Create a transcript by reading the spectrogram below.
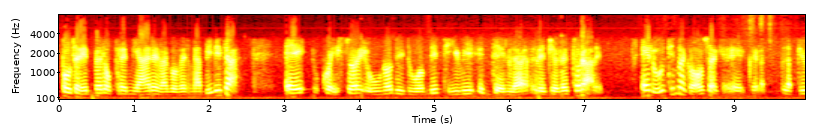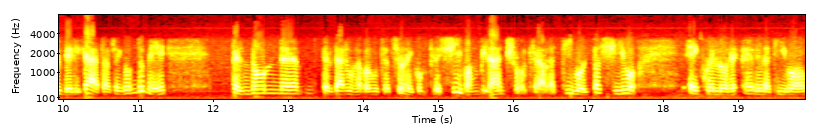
potrebbero premiare la governabilità e questo è uno dei due obiettivi della legge elettorale. E l'ultima cosa, che è la più delicata secondo me, per, non, per dare una valutazione complessiva, un bilancio tra l'attivo e il passivo, è quello relativo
